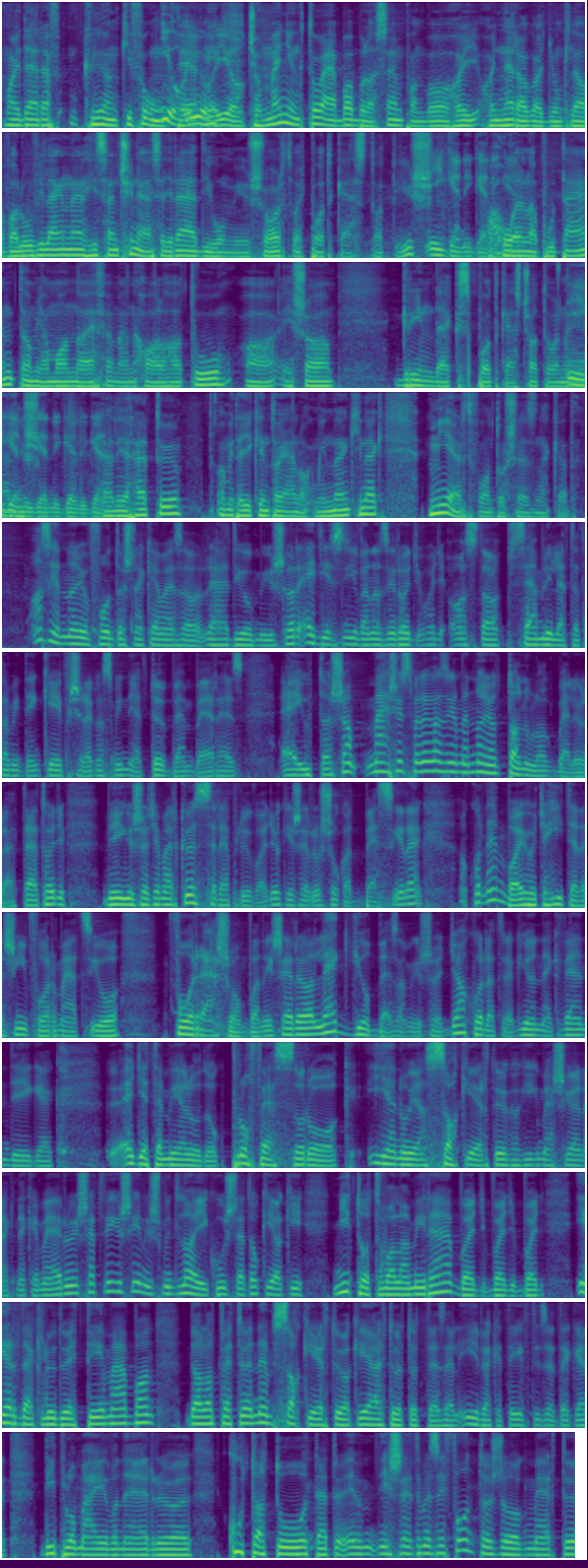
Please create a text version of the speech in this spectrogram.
majd erre külön ki fogunk Jó, térni. jó, jó. Csak menjünk tovább abból a szempontból, hogy, hogy ne ragadjunk le a való világnál, hiszen csinálsz egy rádióműsort, vagy podcastot is. Igen, igen, a igen. holnap utánt, ami a Manna FM-en hallható, a, és a Grindex podcast csatornáján Igen, is igen, igen, igen. elérhető, amit egyébként ajánlok mindenkinek. Miért fontos ez neked? Azért nagyon fontos nekem ez a rádió műsor. Egyrészt nyilván azért, hogy, hogy azt a szemléletet, amit én képviselek, azt minél több emberhez eljuttassam. Másrészt pedig azért, mert nagyon tanulok belőle. Tehát, hogy végül is, hogyha már közszereplő vagyok, és erről sokat beszélek, akkor nem baj, hogyha hiteles információ forrásom van. És erre a legjobb ez a műsor. Gyakorlatilag jönnek vendégek, egyetemi előadók, professzorok, ilyen-olyan szakértők, akik mesélnek nekem erről, és hát végül én is, mint laikus, tehát oké, aki nyitott valamire, vagy, vagy, vagy érdeklődő egy témában, de alapvetően nem szakértő, aki eltöltötte ezzel éveket, évtizedeket, diplomája van erről, kutató, tehát, és szerintem ez egy fontos dolog, mert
